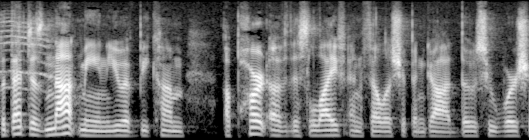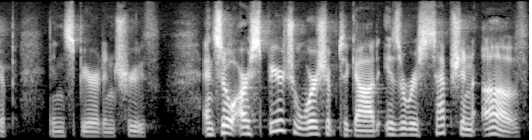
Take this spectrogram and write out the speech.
but that does not mean you have become a part of this life and fellowship in God, those who worship in spirit and truth. And so our spiritual worship to God is a reception of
